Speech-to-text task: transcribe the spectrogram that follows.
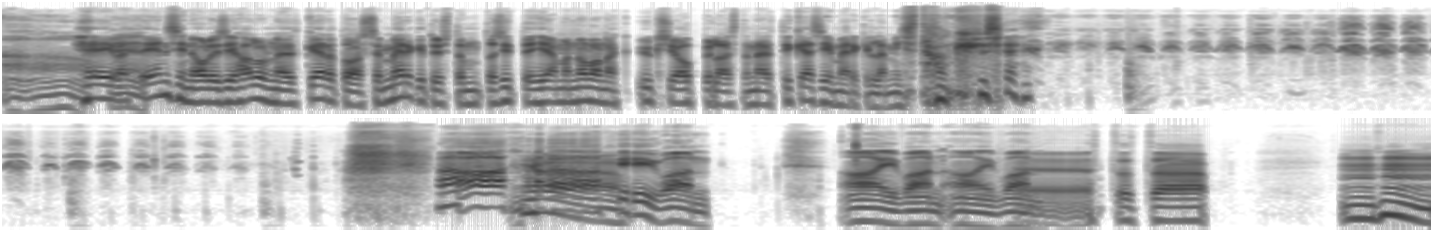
Ah, He eivät okei. ensin olisi halunneet kertoa sen merkitystä, mutta sitten hieman nolona yksi oppilaista näytti käsimerkillä, mistä on kyse. Aivan. Aivan, aivan. Öö, tota, mhm.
